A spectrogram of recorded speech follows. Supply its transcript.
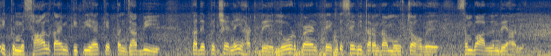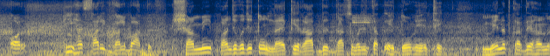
ਇੱਕ ਮਿਸਾਲ ਕਾਇਮ ਕੀਤੀ ਹੈ ਕਿ ਪੰਜਾਬੀ ਕਦੇ ਪਿੱਛੇ ਨਹੀਂ ਹਟਦੇ। ਲੋੜ ਪੈਣ ਤੇ ਕਿਸੇ ਵੀ ਤਰ੍ਹਾਂ ਦਾ ਮੋਰਚਾ ਹੋਵੇ, ਸੰਭਾਲ ਲੈਂਦੇ ਹਨ। ਔਰ ਕੀ ਹੈ ਸਾਰੀ ਗੱਲਬਾਤ? ਸ਼ਾਮੀ 5 ਵਜੇ ਤੋਂ ਲੈ ਕੇ ਰਾਤ ਦੇ 10 ਵਜੇ ਤੱਕ ਇਹ ਦੋਵੇਂ ਇੱਥੇ ਮਿਹਨਤ ਕਰਦੇ ਹਨ,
